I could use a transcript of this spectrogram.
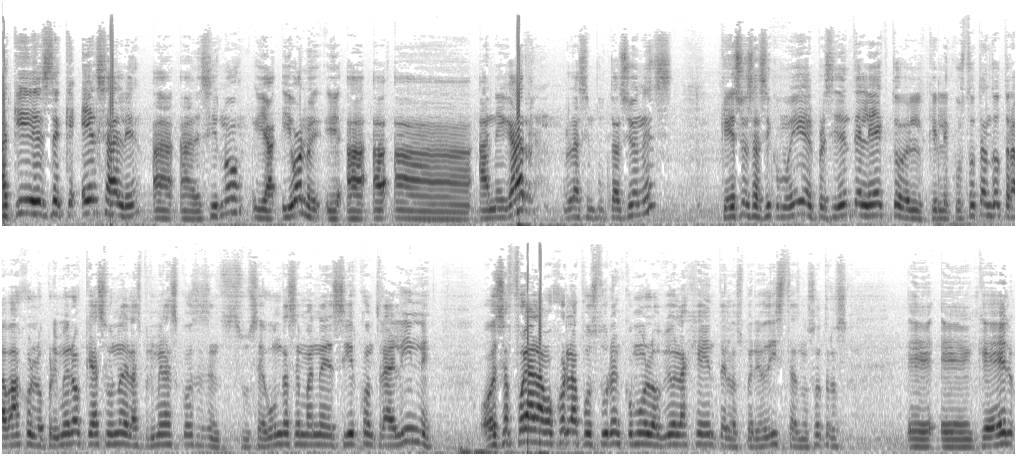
Aquí es de que él sale a, decir no y, bueno, y a, a negar las imputaciones que eso es así como el presidente electo, el que le costó tanto trabajo, lo primero que hace, una de las primeras cosas en su segunda semana es ir contra el INE. O esa fue a lo mejor la postura en cómo lo vio la gente, los periodistas, nosotros, eh, que él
